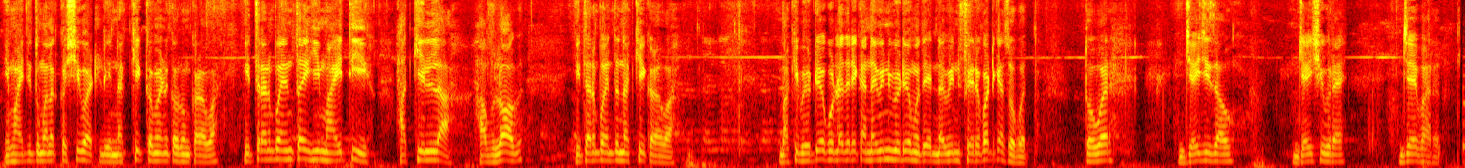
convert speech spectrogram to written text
ही माहिती तुम्हाला कशी वाटली? नक्की कमेंट करून कळवा. इतरांपर्यंत ही माहिती हा किल्ला हा व्लॉग इतरांपर्यंत नक्की कळवा. बाकी भेटूया कुठल्या तरी एका नवीन व्हिडिओमध्ये नवीन फेरफटक्यासोबत. तोवर जय जिजाऊ जय शिवराय जय भारत.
